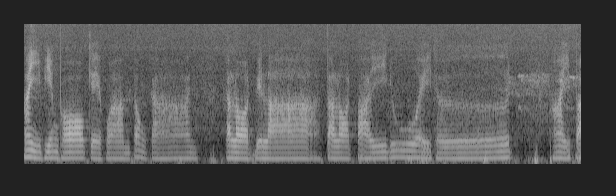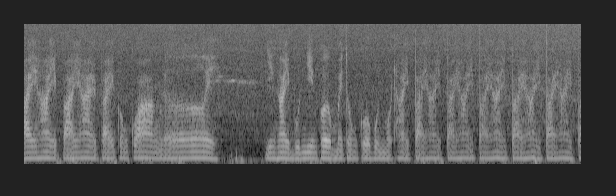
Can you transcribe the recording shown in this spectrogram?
ให้เพียงพอแก่ความต้องการ ตลอดเวลา ตลอดไปด้วยเถิดให้ไปให้ไปให้ไปกว้างๆเลย ยิ่งให้บุญยิ่งเพิ่มไม่ต้องกลัวบุญหมดให้ไปให้ไปให้ไปให้ไปให้ไปให้ไป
